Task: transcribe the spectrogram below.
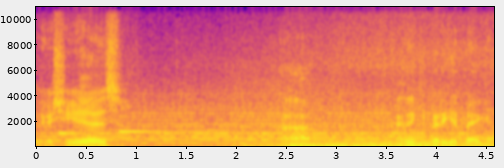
There she is. Uh, I think you better get Megan.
